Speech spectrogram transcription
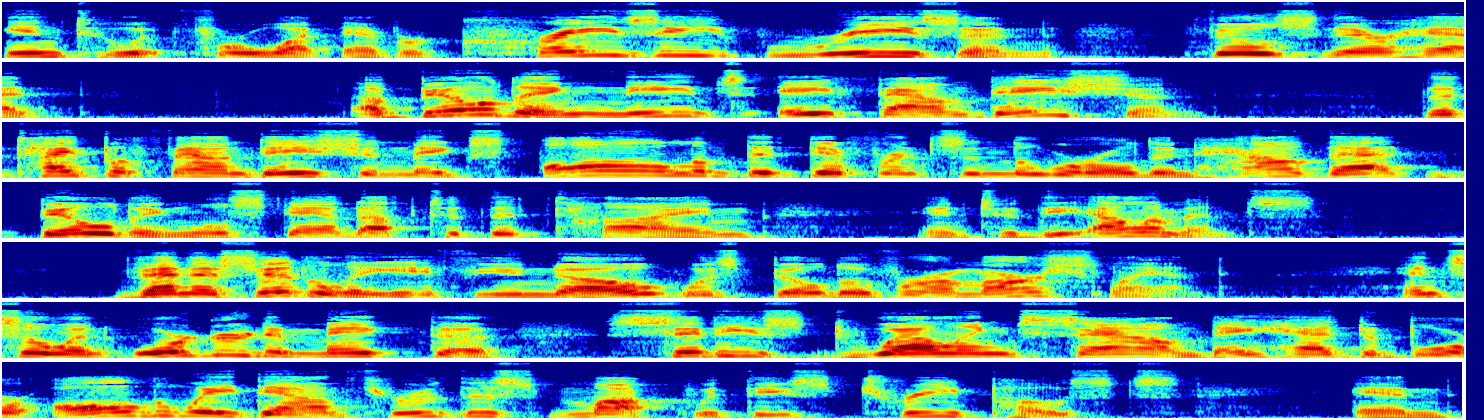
into it for whatever crazy reason fills their head. A building needs a foundation. The type of foundation makes all of the difference in the world in how that building will stand up to the time and to the elements. Venice, Italy, if you know, was built over a marshland. And so, in order to make the city's dwelling sound, they had to bore all the way down through this muck with these tree posts and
